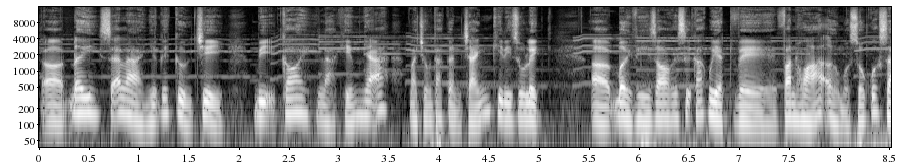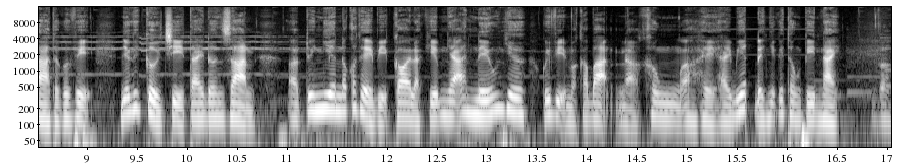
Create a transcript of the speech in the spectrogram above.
Ờ, đây sẽ là những cái cử chỉ bị coi là khiếm nhã mà chúng ta cần tránh khi đi du lịch à, bởi vì do cái sự khác biệt về văn hóa ở một số quốc gia thưa quý vị những cái cử chỉ tay đơn giản à, tuy nhiên nó có thể bị coi là khiếm nhã nếu như quý vị và các bạn à, không à, hề hay biết đến những cái thông tin này Vâng.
